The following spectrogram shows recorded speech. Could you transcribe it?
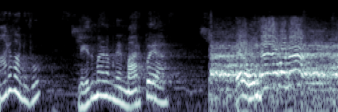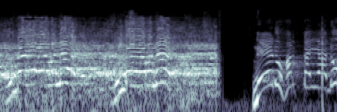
మారవా నువ్వు? లేదు మేడం నేను మారిపోయా. నేను అయ్యాను.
